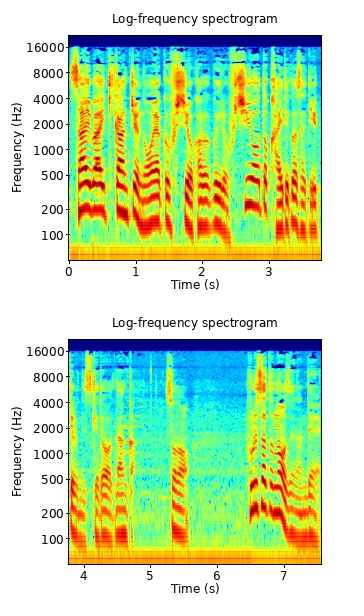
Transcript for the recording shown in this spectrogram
栽培期間中農薬不使用、化学肥料不使用と書いてくださいって言ってるんですけど、なんか、その、ふるさと納税なんで、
